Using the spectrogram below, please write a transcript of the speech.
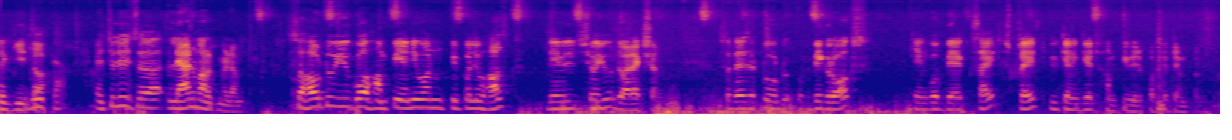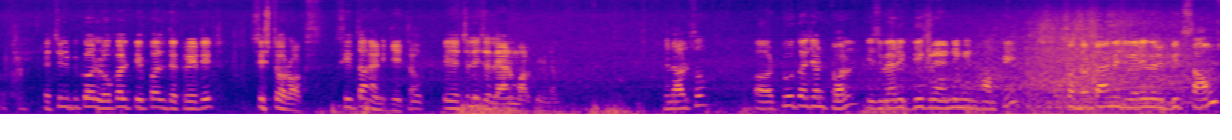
the Gita. Gita. Actually, it's a landmark, madam. So how do you go Hampi? Anyone people you ask, they will show you direction. So there's a two big rocks. You can go back side straight. You can get Hampi Virupaksha temple. Actually, because local people they created sister rocks, Sita and Gita. It actually is a landmark, madam. And also, uh, 2012 is very big raining in Hampi. So the time is very very big sounds.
